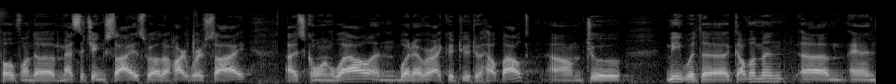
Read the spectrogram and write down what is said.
both on the messaging side as well as the hardware side, uh, is going well, and whatever I could do to help out, um, to meet with the government um, and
